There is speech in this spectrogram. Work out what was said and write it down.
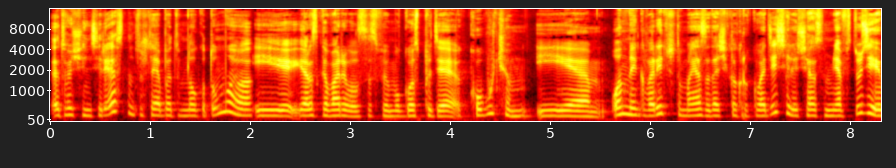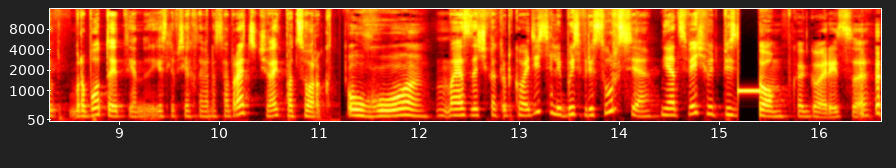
Это очень интересно, потому что я об этом много думаю. И я разговаривала со своим, господи, коучем, и он мне говорит, что моя задача как руководителя, сейчас у меня в студии работает, если всех, наверное, собрать, человек под 40. Ого! Моя задача как руководителя быть в ресурсе, не отсвечивать пиздецом, как говорится.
